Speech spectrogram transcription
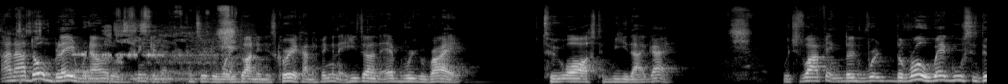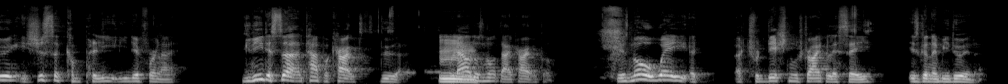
And I don't blame Ronaldo for thinking that, considering what he's done in his career, kind of thing, innit? He's done every right to ask to be that guy. which is why I think the the role Weghorst is doing is just a completely different. Like, you need a certain type of character to do that. Mm. Ronaldo's not that character. There's no way a, a traditional striker, let's say, is going to be doing it.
